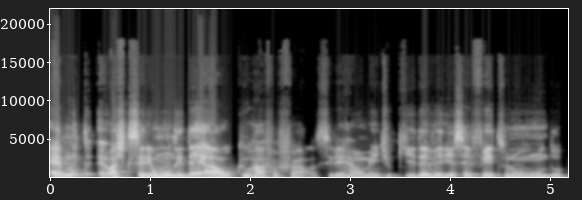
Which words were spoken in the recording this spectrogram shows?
é muito, eu acho que seria o mundo ideal que o Rafa fala. Seria realmente o que deveria ser feito num mundo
